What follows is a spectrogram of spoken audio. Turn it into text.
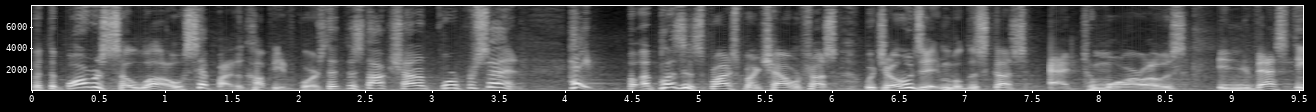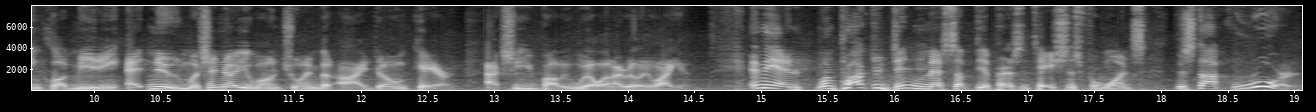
But the bar was so low, set by the company, of course, that the stock shot up 4%. Hey, a pleasant surprise my Charitable Trust, which owns it and will discuss at tomorrow's Investing Club meeting at noon, which I know you won't join, but I don't care. Actually, you probably will, and I really like it. In the end, when Procter didn't mess up the presentations for once, the stock roared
